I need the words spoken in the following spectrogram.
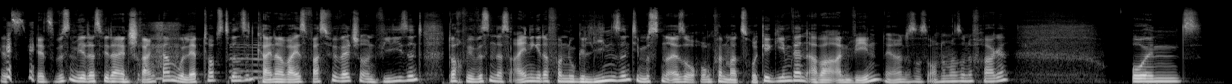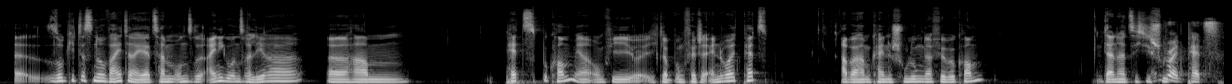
jetzt, jetzt wissen wir, dass wir da einen Schrank haben, wo Laptops drin sind. Keiner weiß, was für welche und wie die sind. Doch, wir wissen, dass einige davon nur geliehen sind. Die müssten also auch irgendwann mal zurückgegeben werden. Aber an wen? Ja, das ist auch nochmal so eine Frage. Und äh, so geht es nur weiter. Jetzt haben unsere, einige unserer Lehrer äh, haben Pads bekommen. Ja, irgendwie, ich glaube, irgendwelche Android-Pads. Aber haben keine Schulung dafür bekommen. Dann hat sich die Schule. Android-Pads.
